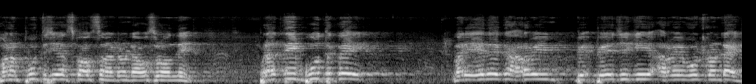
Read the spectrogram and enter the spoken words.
మనం పూర్తి చేసుకోవాల్సినటువంటి అవసరం ఉంది. ప్రతి బూత్కి మరి ఏదైతే అరవై పే- పేజీకి అరవై ఓట్లు ఉంటాయి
